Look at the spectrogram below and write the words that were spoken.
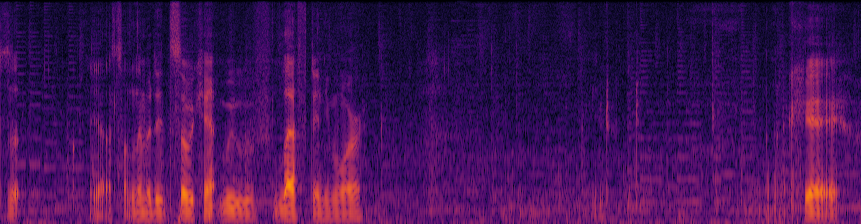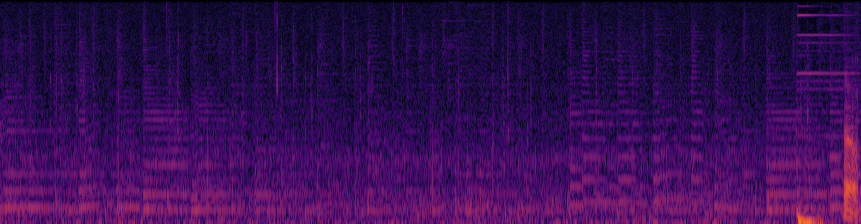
Is it? Yeah, it's unlimited, so we can't move left anymore. Okay. Oh.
